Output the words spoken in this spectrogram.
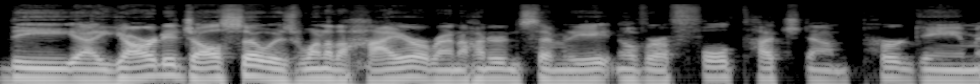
The uh, yardage also is one of the higher, around 178, and over a full touchdown per game.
